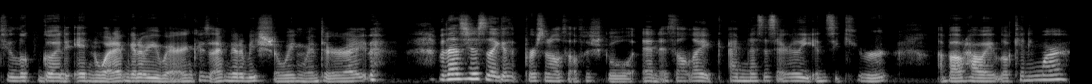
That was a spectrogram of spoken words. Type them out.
to look good in what I'm gonna be wearing because I'm gonna be showing winter, right? but that's just like a personal selfish goal, and it's not like I'm necessarily insecure about how I look anymore.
